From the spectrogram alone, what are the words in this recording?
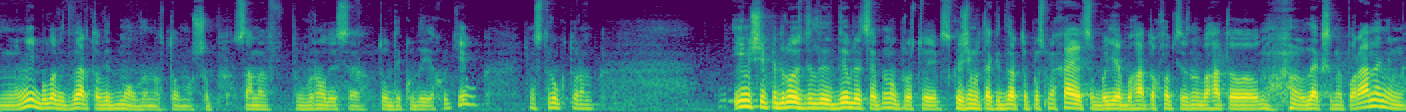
Мені було відверто відмовлено в тому, щоб саме повернутися туди, куди я хотів, інструктором. Інші підрозділи дивляться, ну просто, як скажімо так, відверто посміхаються, бо є багато хлопців з набагато ну, легшими пораненнями,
